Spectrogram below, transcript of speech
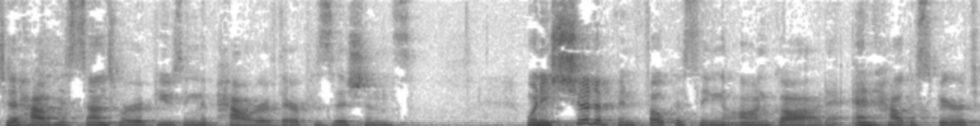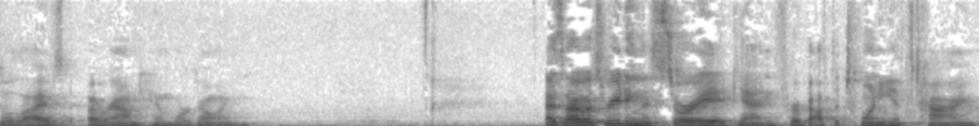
to how his sons were abusing the power of their positions, when he should have been focusing on God and how the spiritual lives around him were going. As I was reading this story again for about the 20th time,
